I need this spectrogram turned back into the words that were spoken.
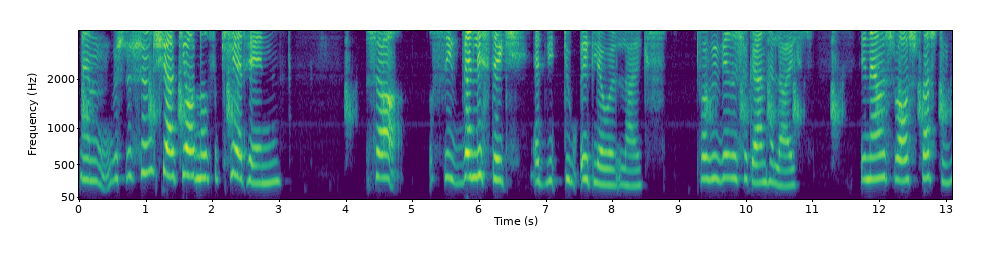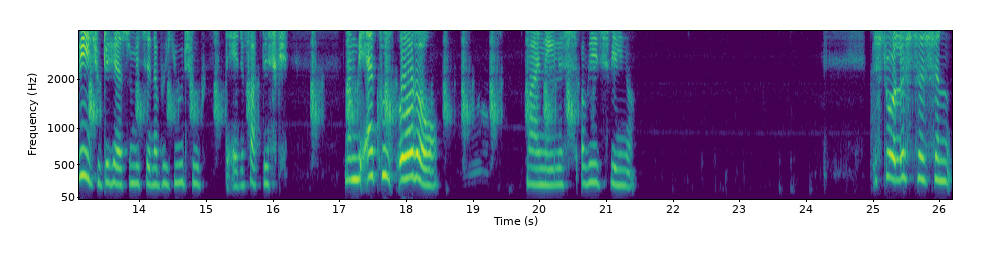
Men hvis du synes, jeg har gjort noget forkert herinde, så sig venligst ikke, at vi, du ikke laver likes. For vi vil så gerne have likes. Det er nærmest vores første video, det her, som vi sender på YouTube. Det er det faktisk. Men vi er kun 8 år. Mig og Niels, og vi er tvillinger. Hvis du har lyst til at sende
